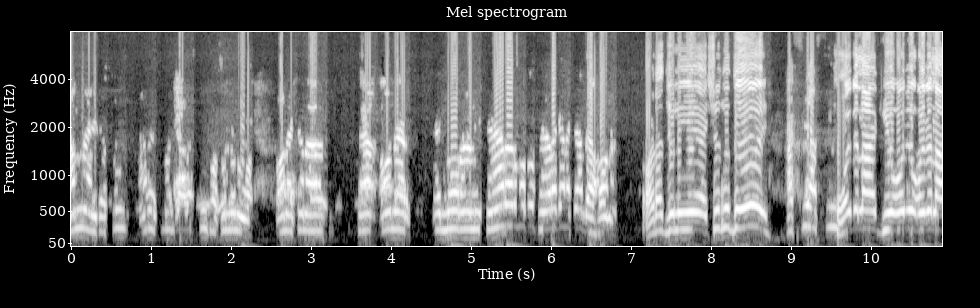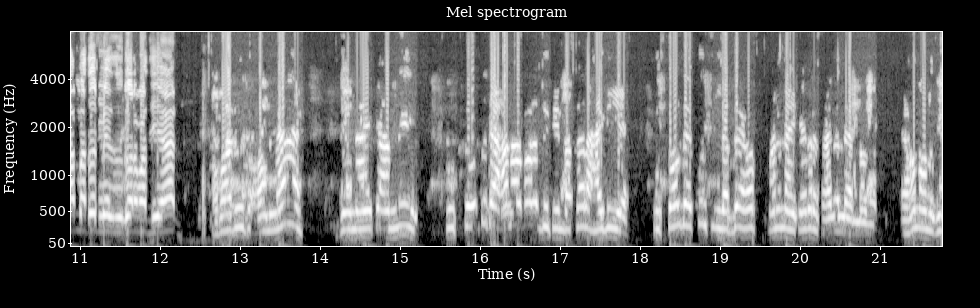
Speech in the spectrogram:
আম না এটা শুন আরে স্মার্ট আলা কোন পছন্দ নো অনেক না অনেক। নোরানি ফেরার মতো ফেরা কেন কেন দেখো না? হঠাৎ জন্য শুধু দই আসি আসি হই বেলা কি হইবে হই বেলা আমাদের মেজ গরম আজি আর অবাধি অনেক। যে নাইকে আমি সুস্থ তো দেখানোর পরে দুই তিন বছর হাই দিয়ে সুস্থ দেখুন চিল্লার দেখ মানে নাইকে এবারে সাইবার লেন না এখন অনুমতি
